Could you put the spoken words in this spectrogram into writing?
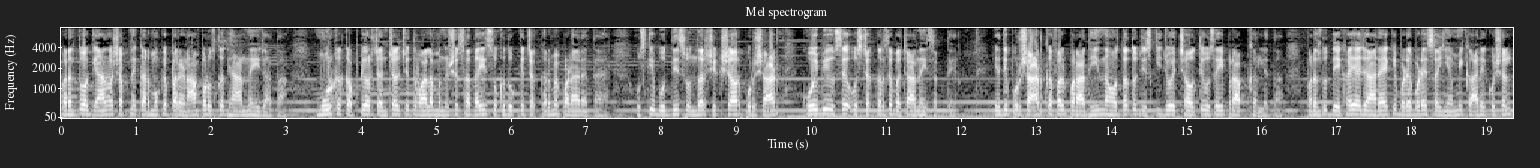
परंतु अज्ञानवश अपने कर्मों के परिणाम पर उसका ध्यान नहीं जाता। मूर्ख, कपटी और चंचल चित्त वाला मनुष्य सदा ही सुख दुख के चक्कर में पड़ा रहता है। उसकी बुद्धि सुंदर, शिक्षा और पुरुषार्थ कोई भी उसे उस चक्कर से बचा नहीं सकते। यदि पुरुषार्थ का फल पराधीन न होता तो जिसकी जो इच्छा होती उसे ही प्राप्त कर लेता। परंतु देखा यह जा रहा है कि बड़े बड़े संयमी, कार्यकुशल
